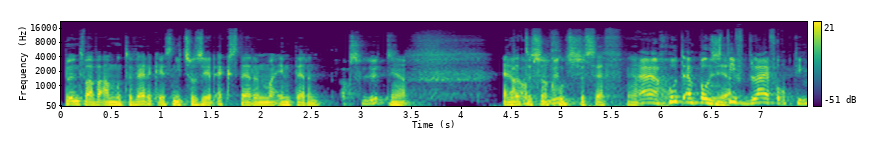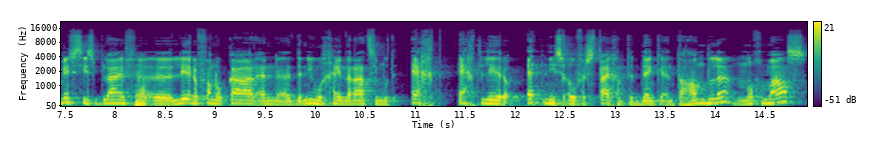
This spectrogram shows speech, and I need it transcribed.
punt waar we aan moeten werken is niet zozeer extern, maar intern. Absoluut. Ja. En dat is een goed besef. Ja. goed en positief blijven, optimistisch blijven, uh, leren van elkaar. En uh, de nieuwe generatie moet echt, echt leren etnisch overstijgend te denken en te handelen. Nogmaals.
